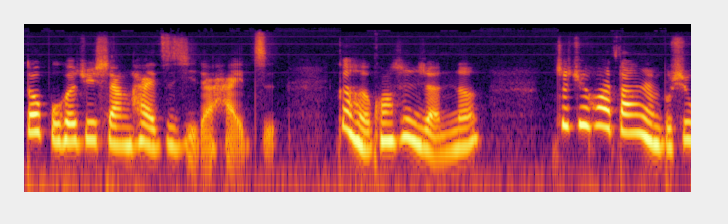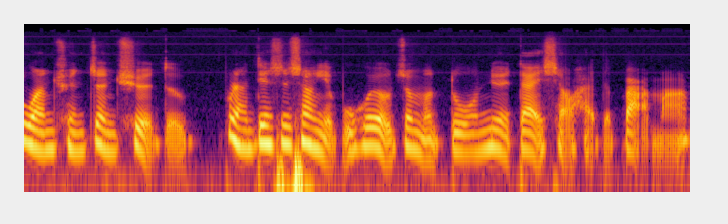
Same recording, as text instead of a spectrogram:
都不会去伤害自己的孩子，更何况是人呢？这句话当然不是完全正确的，不然电视上也不会有这么多虐待小孩的爸妈。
